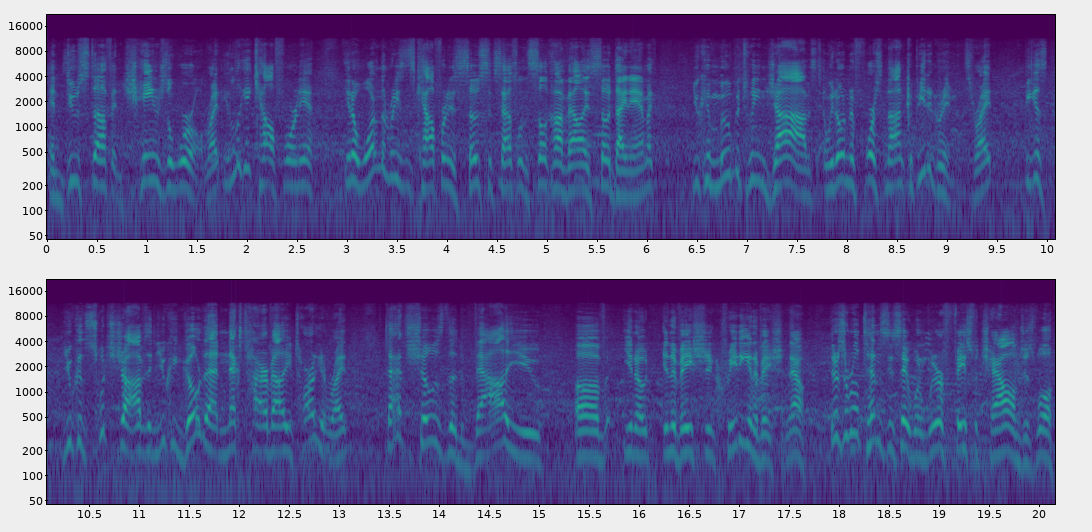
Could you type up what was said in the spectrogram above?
and do stuff and change the world, right? You look at California, you know, one of the reasons California is so successful and Silicon Valley is so dynamic, you can move between jobs and we don't enforce non-compete agreements, right? Because you can switch jobs and you can go to that next higher value target, right? That shows the value of you know, innovation, creating innovation. Now, there's a real tendency to say when we're faced with challenges, well,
